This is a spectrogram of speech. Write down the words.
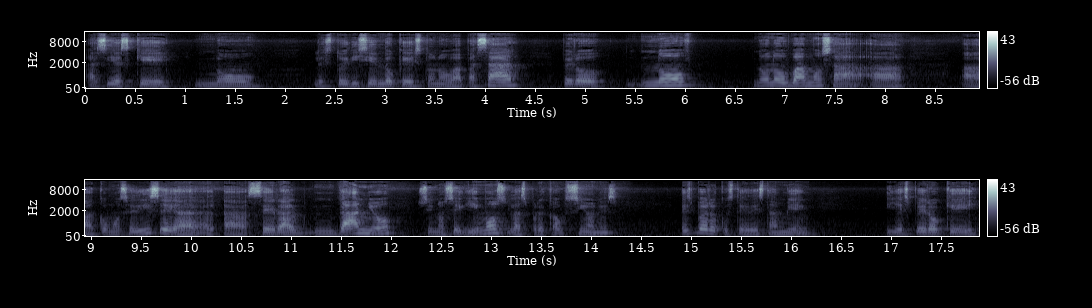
así es que no le estoy diciendo que esto no va a pasar, pero no, no nos vamos a, a, se dice, a, a hacer daño si no seguimos las precauciones. Espero que ustedes también y espero que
